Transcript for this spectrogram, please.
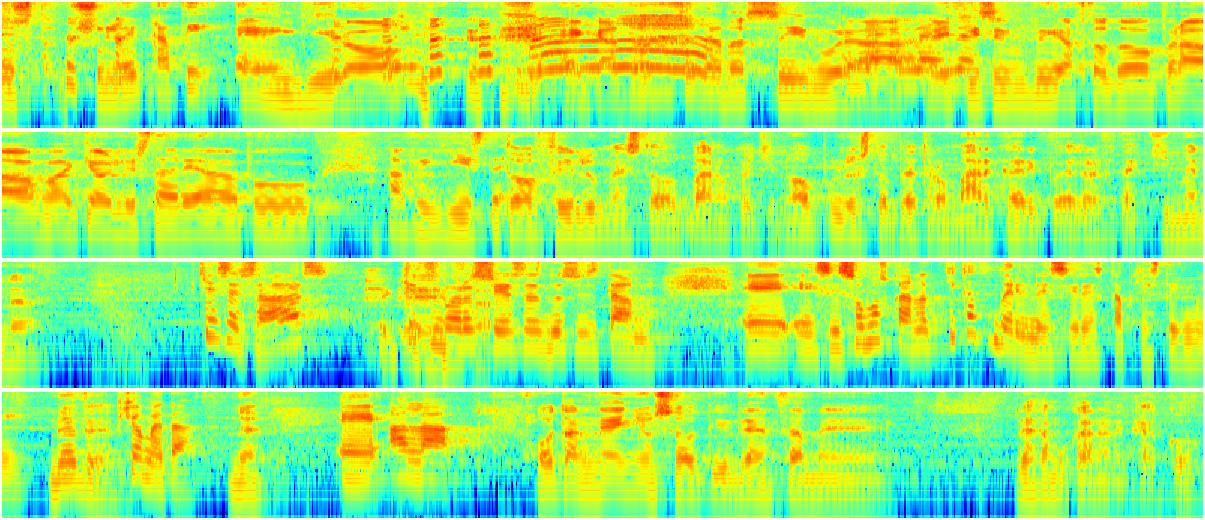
Που, στα- που σου λέει κάτι έγκυρο. 100% σίγουρα Ναι, ναι, ναι. έχει συμβεί αυτό το πράγμα και όλη η ιστορία που αφηγείστε. Το οφείλουμε στον Πάνο Κοκκινόπουλο, στον Πέτρο Μάρκαρη που έγραφε τα κείμενα. Και σε εσάς και σε στην παρουσία σας το συζητάμε. Ε, Εσείς όμως κάνατε και καθημερινές σειρές κάποια στιγμή. Βέβαια. Πιο μετά. Ναι. Ε, αλλά Όταν ένιωσα ότι δεν θα, με, δεν θα μου κάνανε κακό.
